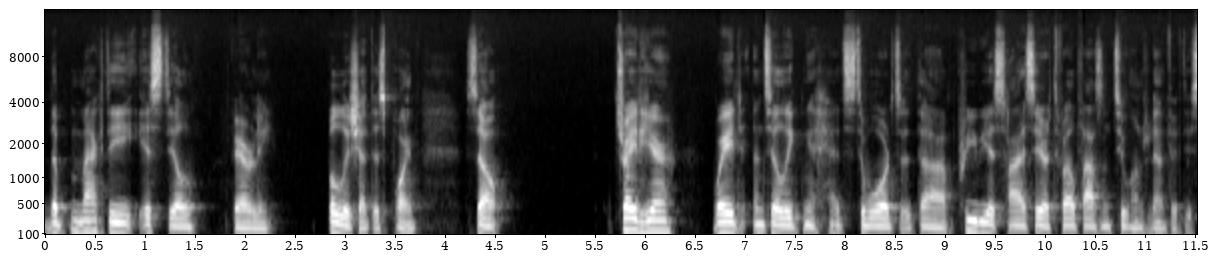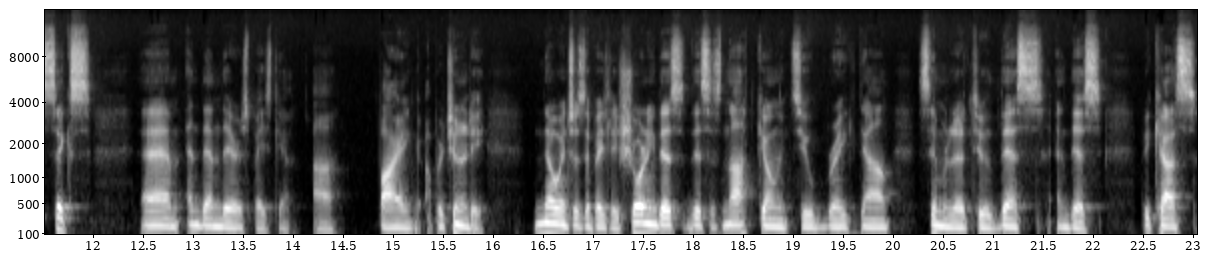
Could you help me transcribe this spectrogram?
the MACD is still fairly bullish at this point. So trade here, wait until it heads towards the previous highs here, 12,256. Um, and then there's basically a, buying opportunity. No interest in basically shorting this. This is not going to break down similar to this and this because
